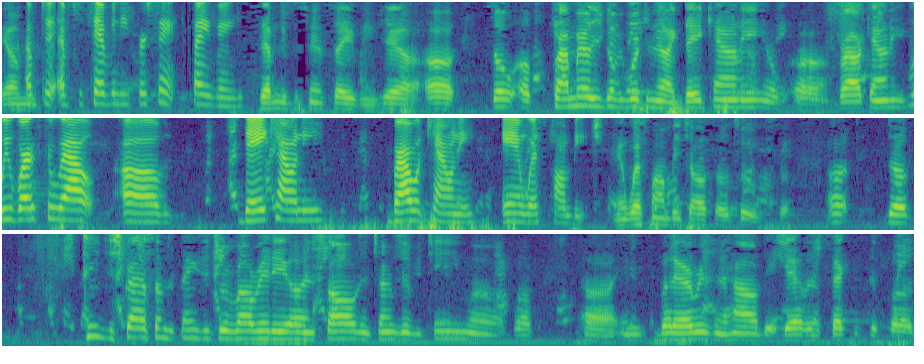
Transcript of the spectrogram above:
Yeah, Up to up to seventy percent savings. seventy percent savings. Yeah. Uh, so uh, primarily, you're gonna be working in like Dade County or uh, Broward County. We work throughout um, Dade County, Broward County, and West Palm Beach. and West Palm Beach also too. So, uh, the can you describe some of the things that you've already uh, installed in terms of your team, uh, uh, in what areas and how they, they have affected the, uh,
